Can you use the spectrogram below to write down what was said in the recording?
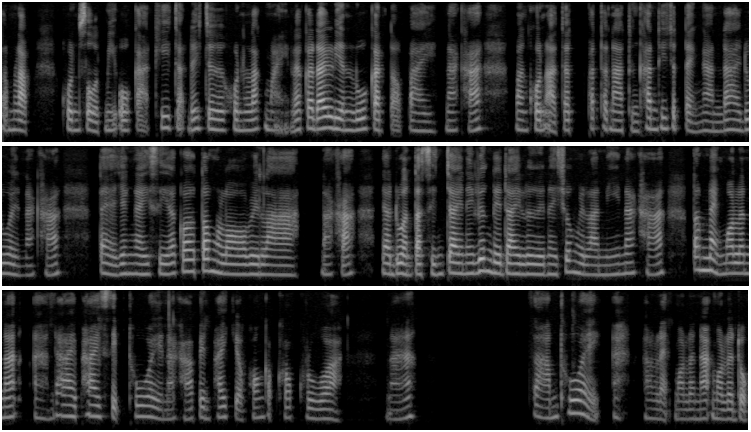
สำหรับคนโสดมีโอกาสที่จะได้เจอคนรักใหม่ แล้วก็ได้เรียนรู้กันต่อไปนะคะ บางคนอาจจะพัฒนาถึงขั้นที่จะแต่งงานได้ด้วยนะคะ แต่ยังไงเสียก็ต้องรอเวลา นะคะ อย่าด่วนตัดสินใจในเรื่องใด ๆ เลยในช่วงเวลานี้นะคะตำแหน่งมรณะอ่าได้ไพ่สิบถ้วยนะคะ เป็นไพ่เกี่ยวข้องกับครอบครัวนะสามถ้วยอะเอาแหละมรณะมรดก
